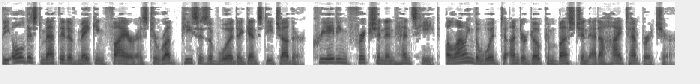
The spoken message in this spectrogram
The oldest method of making fire is to rub pieces of wood against each other, creating friction and hence heat, allowing the wood to undergo combustion at a high temperature.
